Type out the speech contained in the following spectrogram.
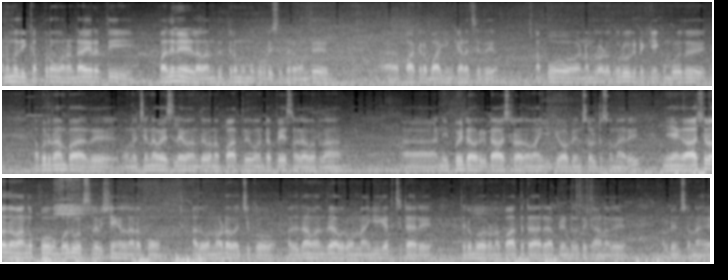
அனுமதிக்கு அப்புறம் ரெண்டாயிரத்தி பதினேழில் வந்து திரும்ப மூக்குப்படி சித்தரை வந்து பார்க்குற பாக்கியம் கிடச்சிது. அப்போது நம்மளோட குருக்கிட்ட கேட்கும்போது அப்படி தான்ப்பா அது. உன்னை சின்ன வயசுலேயே வந்து உன்னை பார்த்து உன்கிட்ட பேசினது அவர் தான் நீ போயிட்டு அவர்கிட்ட ஆசீர்வாதம் வாங்கிக்கோ அப்படின்னு சொல்லிட்டு சொன்னார். நீ எங்கள் ஆசீர்வாதம் வாங்க போகும்போது ஒரு சில விஷயங்கள் நடக்கும். அதை உன்னோட வச்சுக்கோ. அதுதான் வந்து அவர் உன்னை அங்கீகரிச்சிட்டாரு. திரும்ப அவர் உன்னை பார்த்துட்டாரு அப்படின்றதுக்கானது அப்படின்னு சொன்னாங்க.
